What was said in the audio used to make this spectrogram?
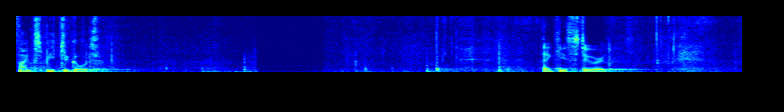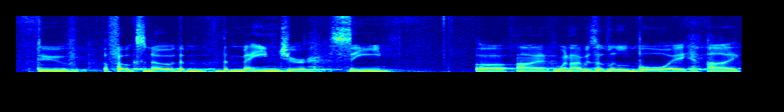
Thanks be to God. Thank you, Stuart. Do folks know the, the manger scene? Uh, I, when I was a little boy, I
